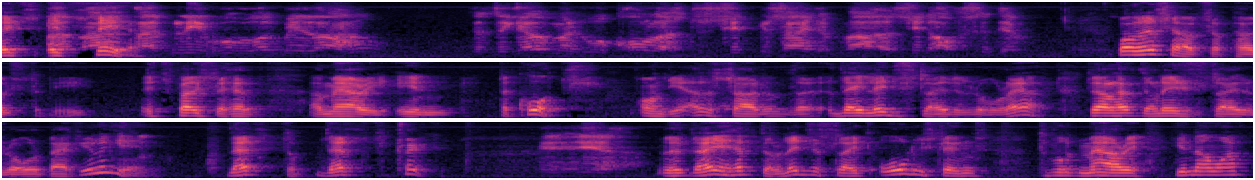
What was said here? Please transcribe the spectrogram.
It's it's I, there. I, I believe it won't be long that the government will call us to sit beside them, uh, sit opposite them. Well, that's how it's supposed to be. It's supposed to have a Maori in the courts on the other side of the. They legislated it all out. They'll have to legislate it all back in again. That's the that's the trick. Yeah. They have to legislate all these things to put Maori. You know what?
